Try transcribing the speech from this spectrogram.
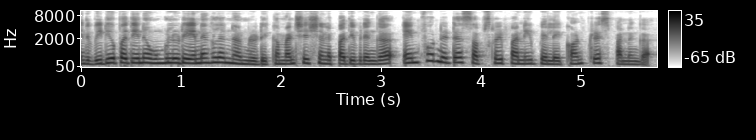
இந்த வீடியோ பற்றின உங்களுடைய எண்ணங்களை நம்மளுடைய கமெண்ட் செஷனில் பதிவிடுங்க. இன்ஃபோர்நெட்டை சப்ஸ்கிரைப் பண்ணி பெல் ஐக்கான் ப்ரெஸ் பண்ணுங்கள்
